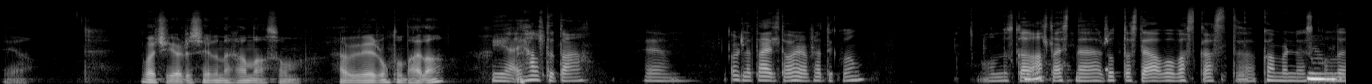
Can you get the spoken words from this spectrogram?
Ja. Hva er det gjør det ser denne henne som har vi vært rundt om det hele? Ja, jeg halte det da. Um, Ordentlig deilig å høre fra deg kun. Og nå skal alt reisende rottes av og vaskes. Kommer nå skulle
